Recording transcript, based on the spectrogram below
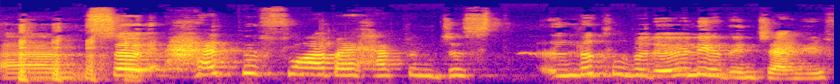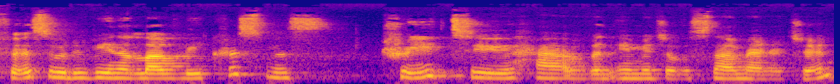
Um, so had the flyby happened just a little bit earlier than January 1st, it would have been a lovely Christmas treat to have an image of a snowman return.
